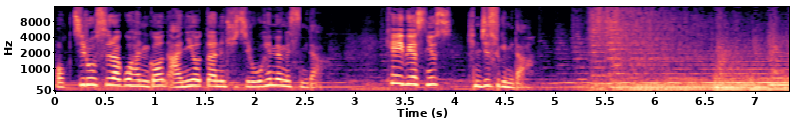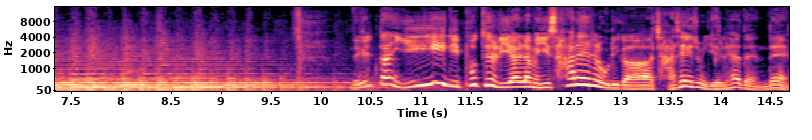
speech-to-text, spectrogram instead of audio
억지로 쓰라고 한 건 아니었다는 취지로 해명했습니다. KBS 뉴스 김지숙입니다. 네, 일단 이 리포트를 이해하려면 이 사례를 우리가 자세히 좀 이해를 해야 되는데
